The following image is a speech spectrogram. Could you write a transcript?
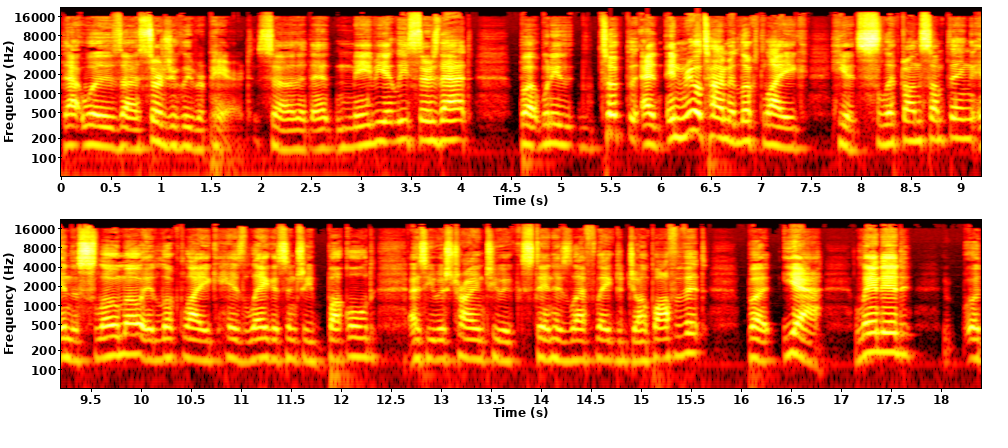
that was uh, surgically repaired. So that, that maybe at least there's that. But when he took the, in real time, it looked like he had slipped on something. In the slow mo, it looked like his leg essentially buckled as he was trying to extend his left leg to jump off of it. But yeah, landed, uh,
